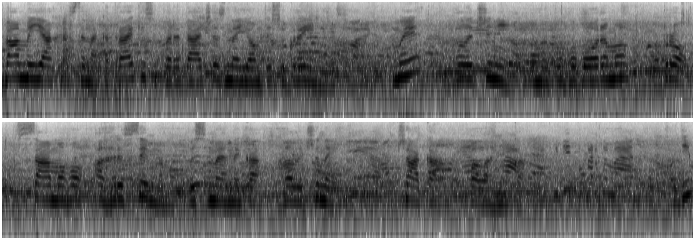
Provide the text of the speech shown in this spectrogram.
З вами я, Христина Катракіс, і передача Знайомтесь українець. Ми в Галичині, і ми поговоримо про самого агресивного письменника Галичини Чака Палагнюка. Ідіть тепер до мене. Ходім.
